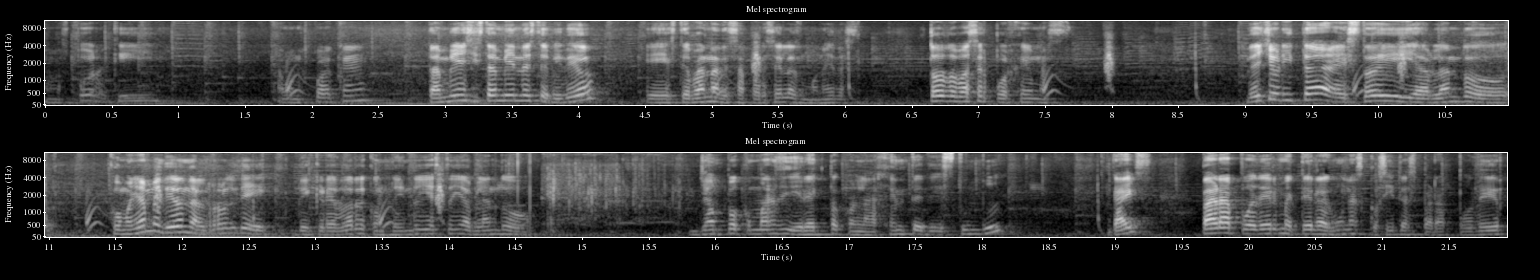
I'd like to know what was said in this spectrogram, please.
Vamos por aquí. Vamos por acá. También si están viendo este video, este van a desaparecer las monedas. Todo va a ser por gemas. De hecho ahorita estoy hablando, como ya me dieron el rol de, de creador de contenido, ya estoy hablando ya un poco más directo con la gente de Stumble guys, para poder meter algunas cositas, para poder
